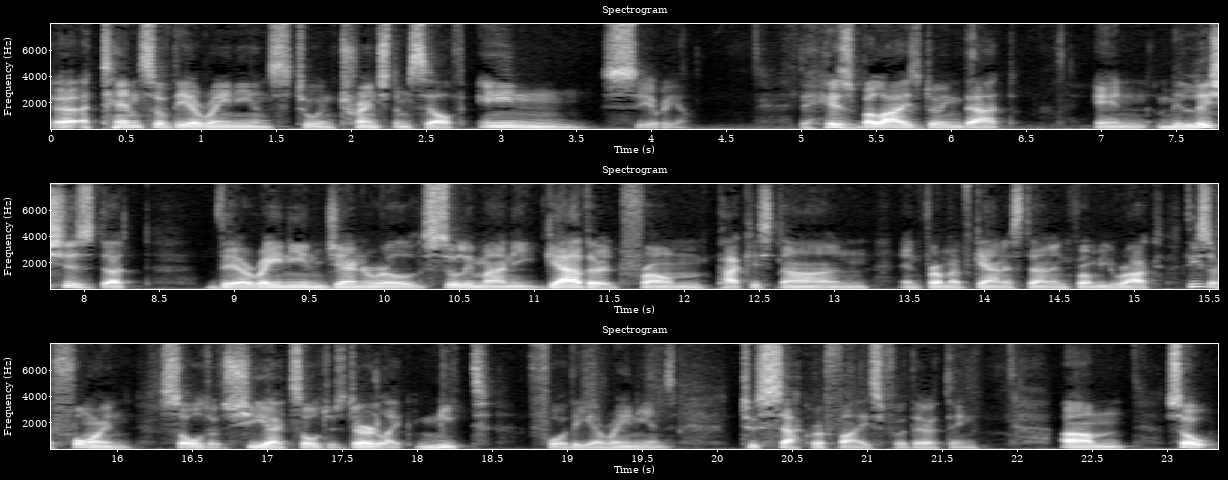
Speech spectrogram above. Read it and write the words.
uh, attempts of the Iranians to entrench themselves in Syria. The Hezbollah is doing that, and militias that the Iranian general Soleimani gathered from Pakistan and from Afghanistan and from Iraq. These are foreign soldiers, Shiite soldiers. They're like meat for the Iranians to sacrifice for their thing. Um, so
